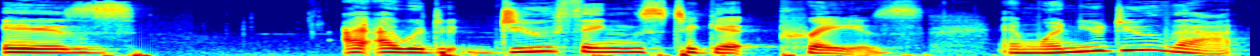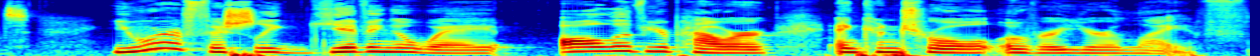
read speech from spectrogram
is I, I would do things to get praise. And when you do that, you are officially giving away all of your power and control over your life.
